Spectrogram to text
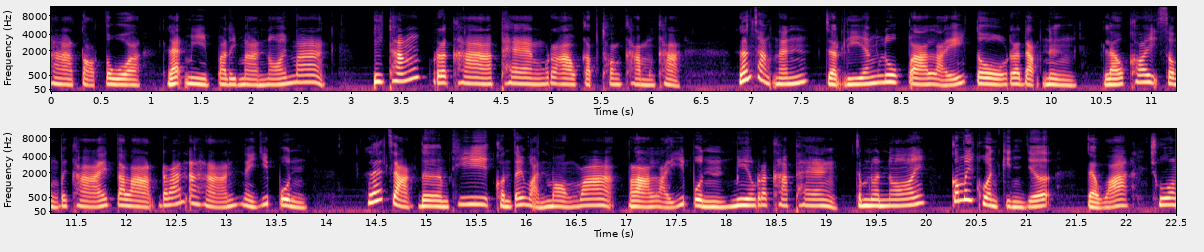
คาต่อตัว และมีปริมาณน้อยมาก อีกทั้งราคาแพงราวกับทองคำค่ะ หลังจากนั้นจะเลี้ยงลูกปลาไหลโตระดับหนึ่ง แล้วค่อยส่งไปขายตลาดร้านอาหารในญี่ปุ่น และจากเดิมที่คนไต้หวันมองว่าปลาไหลญี่ปุ่นมีราคาแพงจำนวนน้อยก็ไม่ควรกินเยอะ แต่ว่าช่วง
